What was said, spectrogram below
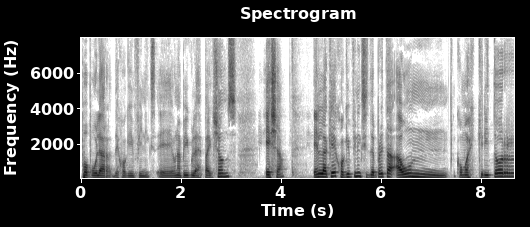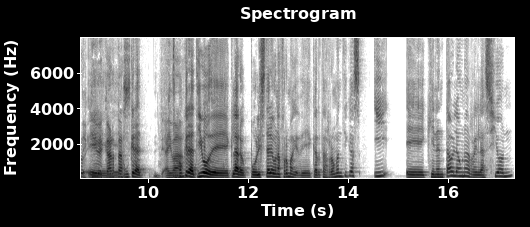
popular de Joaquín Phoenix. Eh, una película de Spike Jones, ella, en la que Joaquín Phoenix interpreta a un como escritor escribe eh, cartas. un, creativo de claro publicitario de una forma de cartas románticas y eh, quien entabla una relación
